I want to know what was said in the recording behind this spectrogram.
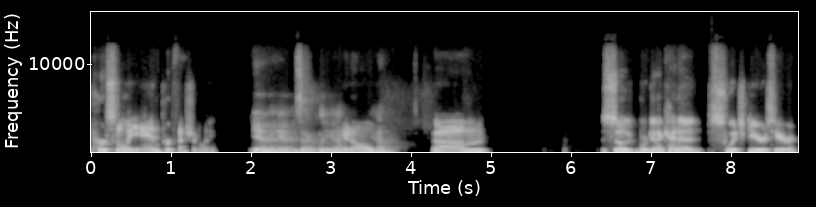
personally and professionally. Yeah yeah exactly yeah. You know? Yeah. Um so we're going to kind of switch gears here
